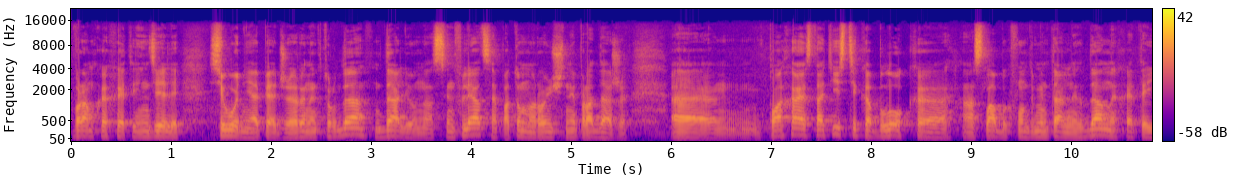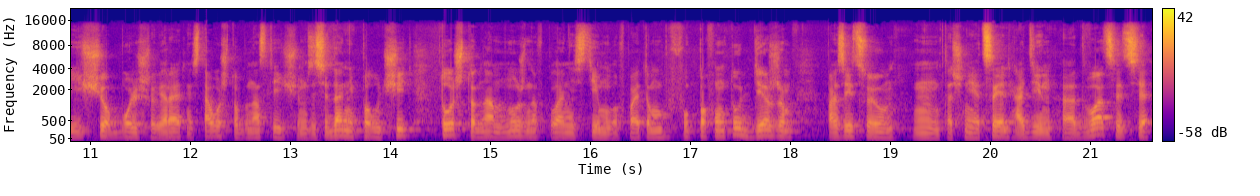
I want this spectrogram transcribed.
в рамках этой недели. Сегодня, опять же, рынок труда, далее у нас инфляция, а потом розничные продажи. Э, плохая статистика, блок э, слабых фундаментальных данных – это еще больше вероятность того, чтобы на следующем заседании получить то, что нам нужно в плане стимулов. Поэтому по фунту держим позицию, точнее цель 1.20.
